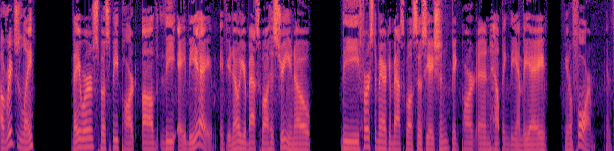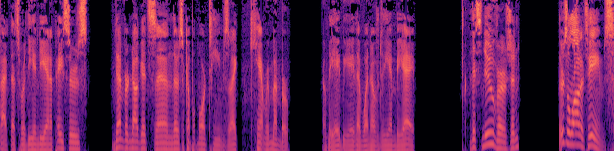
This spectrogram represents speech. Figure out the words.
originally they were supposed to be part of the ABA. If you know your basketball history, you know the first American Basketball Association, big part in helping the NBA, you know, form. In fact, that's where the Indiana Pacers, Denver Nuggets, and there's a couple more teams that I can't remember from the ABA that went over to the NBA. This new version, there's a lot of teams.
